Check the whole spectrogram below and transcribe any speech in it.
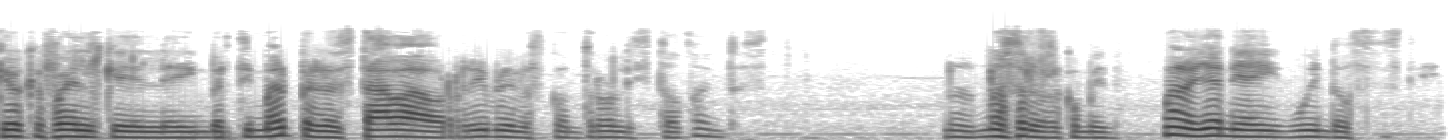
creo que fue el que le invertí mal, pero estaba horrible los controles y todo, entonces no, no se los recomiendo. Bueno, ya ni hay Windows, este,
